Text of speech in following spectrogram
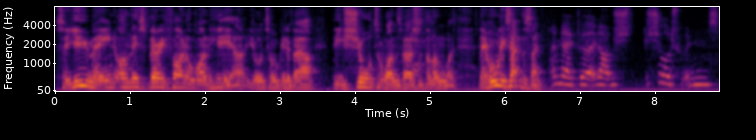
So you mean on this very final one here, you're talking about the shorter ones versus Yeah. the longer ones. They're all exactly the same. I know, but like sh- short ones,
